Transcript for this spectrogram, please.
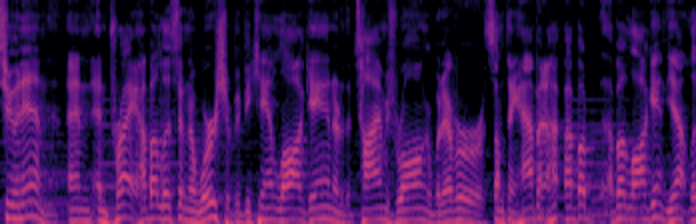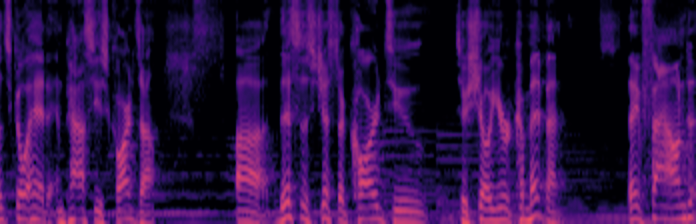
tune in and, and pray. How about listening to worship? If you can't log in or the time's wrong or whatever, or something happened, how about, how about log in? Yeah, let's go ahead and pass these cards out. Uh, this is just a card to, to show your commitment. They've found,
